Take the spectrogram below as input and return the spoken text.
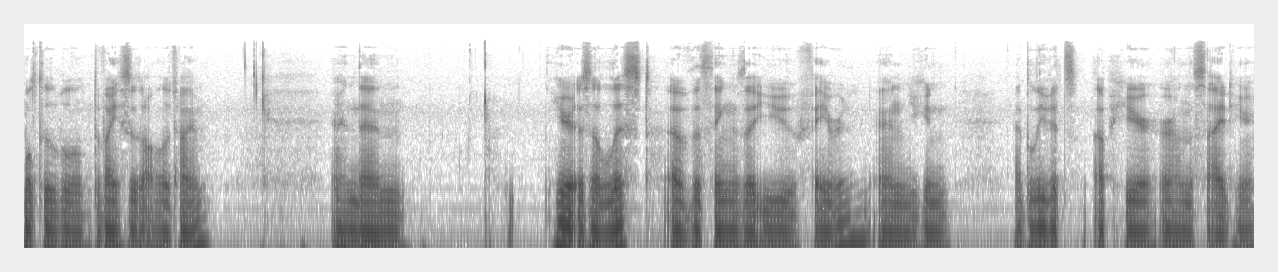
multiple devices all the time. And then here is a list of the things that you favored and you can I believe it's up here or on the side here.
